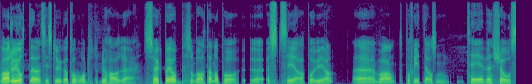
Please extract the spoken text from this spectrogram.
Hva har du gjort eh, den siste uka, Tormod? Du har eh, søkt på jobb som bartender på eh, østsida på UiA. Eh, hva annet på fritida? Hvordan TV-shows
